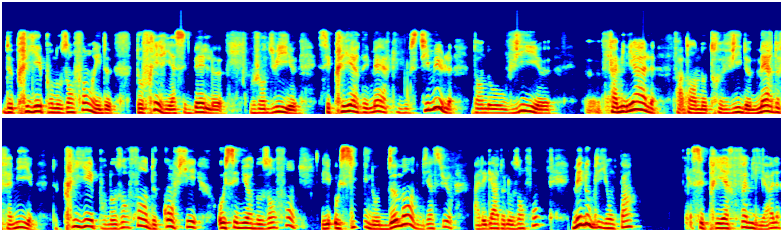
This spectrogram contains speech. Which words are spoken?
de prier pour nos enfants et de d'offrir. Il y a cette belle euh, aujourd'hui euh, ces prières des mères qui nous stimulent dans nos vies euh, familiales, enfin dans notre vie de mère de famille, de prier pour nos enfants, de confier au Seigneur nos enfants et aussi nos demandes, bien sûr, à l'égard de nos enfants. Mais n'oublions pas cette prière familiale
